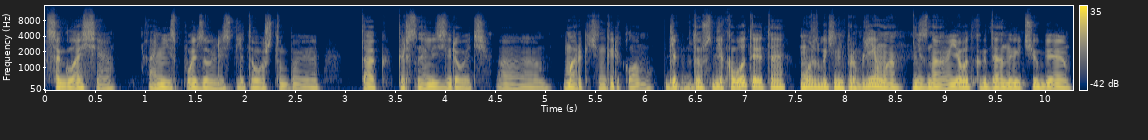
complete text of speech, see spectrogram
согласия они использовались для того, чтобы так персонализировать э, маркетинг и рекламу. Для, mm-hmm. Потому что для кого-то это может быть и не проблема. Не знаю, я вот когда на YouTube...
